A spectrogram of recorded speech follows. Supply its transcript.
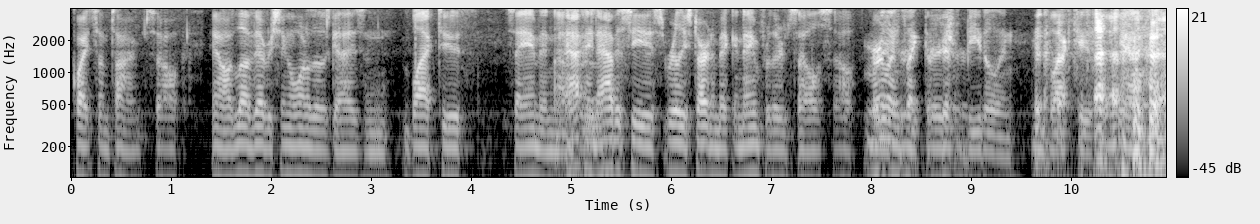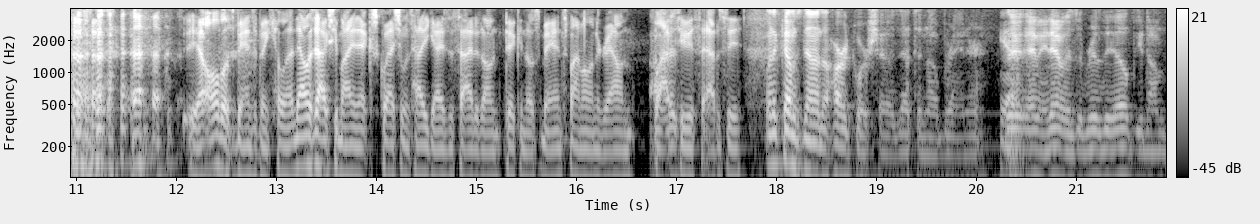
quite some time. So, you know, I love every single one of those guys. And Blacktooth, same, and Absolutely. and Abacy is really starting to make a name for themselves. So Merlin's very like the fifth sure. Beatle in, in Blacktooth. yeah. Yeah, all those bands have been killing. it. That was actually my next question: was how you guys decided on picking those bands? Final Underground, Blacktooth, Abacy. when it comes down to hardcore shows, that's a no-brainer. Yeah. I mean, it was a real deal. Oh, you know,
